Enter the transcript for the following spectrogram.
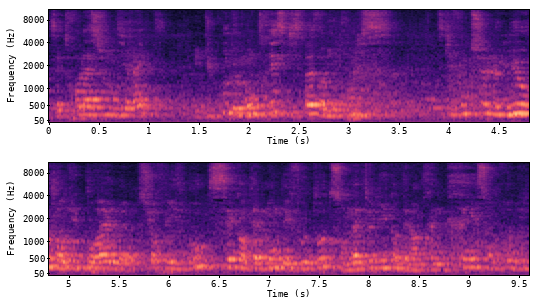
cette relation directe et du coup de montrer ce qui se passe dans les coulisses. Ce qui fonctionne le mieux aujourd'hui pour elle sur Facebook, c'est quand elle montre des photos de son atelier, quand elle est en train de créer son produit,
